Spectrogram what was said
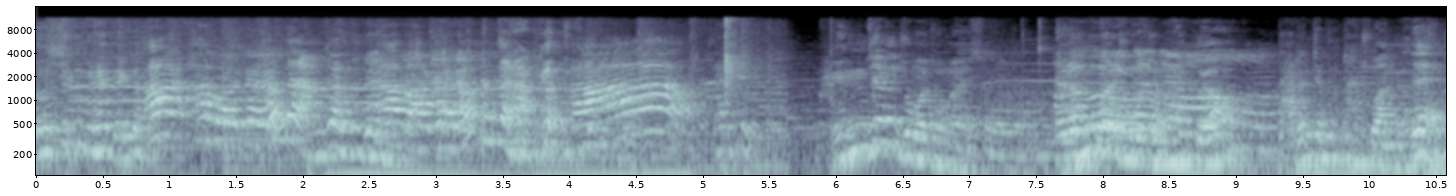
너 지금은 내가 아, 아 맞아요? 한 달안 갔는데 아 맞아요? 한 달안 갔는데 아 사실 굉장히 조마조마했어요. 여러분. 조마조마했고요. 다른 제품 다 좋았는데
